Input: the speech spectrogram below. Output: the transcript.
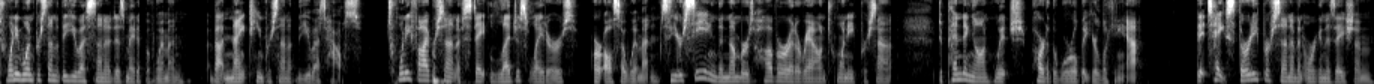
21% of the U.S. Senate is made up of women, about 19% of the U.S. House. 25% of state legislators are also women. So, you're seeing the numbers hover at around 20%, depending on which part of the world that you're looking at. It takes 30% of an organization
